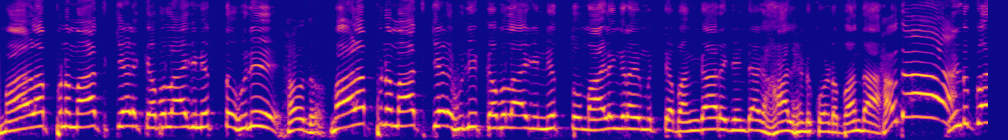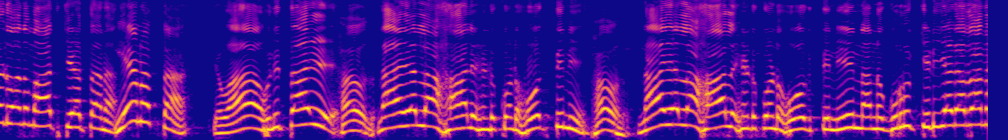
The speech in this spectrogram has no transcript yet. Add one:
ಮಾಳಪ್ಪನ ಮಾತು ಕೇಳಿ ಕಬಲಾಗಿ ನಿತ್ತು ಹುಲಿ. ಹೌದು. ಮಾಳಪ್ಪನ ಮಾತು ಕೇಳಿ ಹುಲಿ ಕಬಲಾಗಿ ನಿತ್ತು ಮಾಳಿಂಗರಾಯ ಮುತ್ತೆ ಬಂಗಾರ ಗಿಂಡ್ಯಾಗ ಹಾಲು ಹಿಂಡ್ಕೊಂಡು ಬಂದ. ಹೌದಾ? ಹಿಂಡ್ಕೊಂಡು ಒಂದು ಮಾತು ಕೇಳ್ತಾನ. ಏನಂತ? ಯವ್ವ ಹುಲಿ ತಾಯಿ ಹೌದು. ನಾ ಎಲ್ಲ ಹಾಲು ಹಿಂಡ್ಕೊಂಡು ಹೋಗ್ತೀನಿ. ಹೌದು. ನಾ ಎಲ್ಲ ಹಾಲು ಹಿಂಡ್ಕೊಂಡು ಹೋಗ್ತೀನಿ. ನನ್ನ ಗುರು ಕಿಡಿಗೇಡದಾನ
